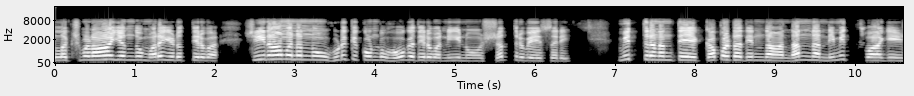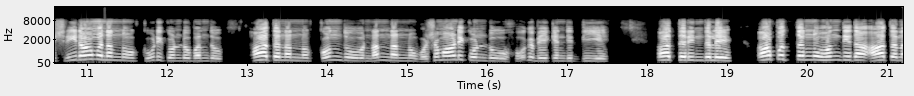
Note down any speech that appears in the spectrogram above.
ಲಕ್ಷ್ಮಣ ಎಂದು ಮರೆಯಿಡುತ್ತಿರುವ ಶ್ರೀರಾಮನನ್ನು ಹುಡುಕಿಕೊಂಡು ಹೋಗದಿರುವ ನೀನು ಶತ್ರುವೇ ಸರಿ. ಮಿತ್ರನಂತೆ ಕಪಟದಿಂದ ನನ್ನ ನಿಮಿತ್ತವಾಗಿ ಶ್ರೀರಾಮನನ್ನು ಕೂಡಿಕೊಂಡು ಬಂದು ಆತನನ್ನು ಕೊಂದು ನನ್ನನ್ನು ವಶ ಮಾಡಿಕೊಂಡು ಹೋಗಬೇಕೆಂದಿದ್ದೀಯೇ? ಆದ್ದರಿಂದಲೇ ಆಪತ್ತನ್ನು ಹೊಂದಿದ ಆತನ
